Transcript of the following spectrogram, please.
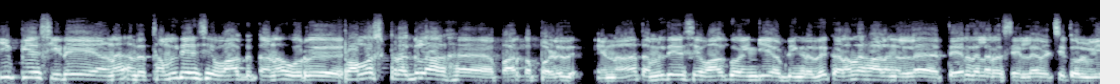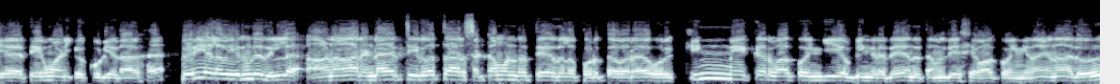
இபிஎஸ் இடையேயான அந்த தமிழ் தேசிய வாக்குக்கான ஒரு பவர் ஸ்ட்ரகிளாக பார்க்கப்படுது. ஏன்னா தமிழ் தேசிய வாக்கு வங்கி அப்படிங்கிறது கடந்த காலங்களில் தேர்தல் அரசியல்ல வெற்றி தோல்வியை தீர்மானிக்கக்கூடியதாக பெரிய அளவு இருந்தது இல்ல ஆனா ரெண்டாயிரத்தி இருபத்தி ஆறு சட்டமன்ற தேர்தலை பொறுத்தவரை ஒரு கிங் மேக்கர் வாக்கு வங்கி அப்படிங்கறதே அந்த தமிழ் தேசிய வாக்கு வங்கி தான் ஏன்னா அது ஒரு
